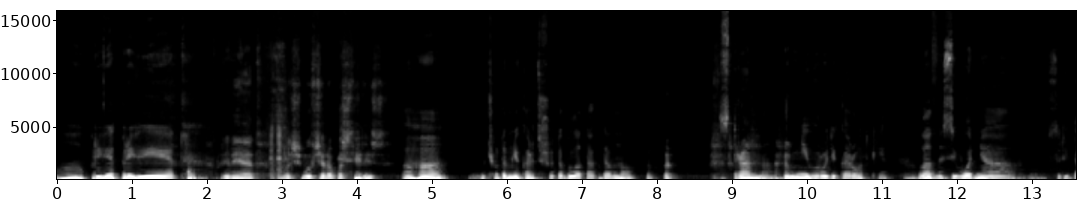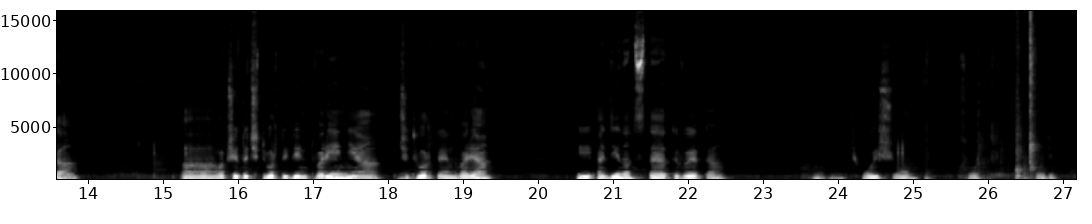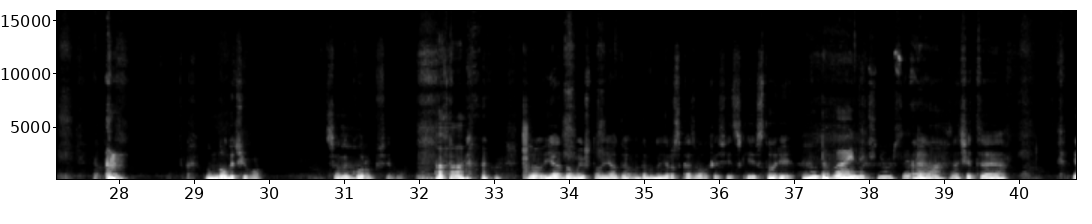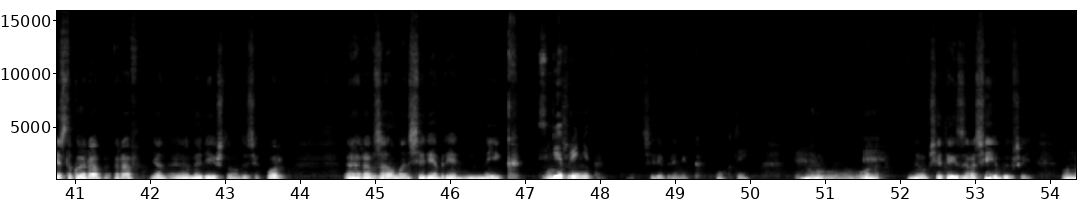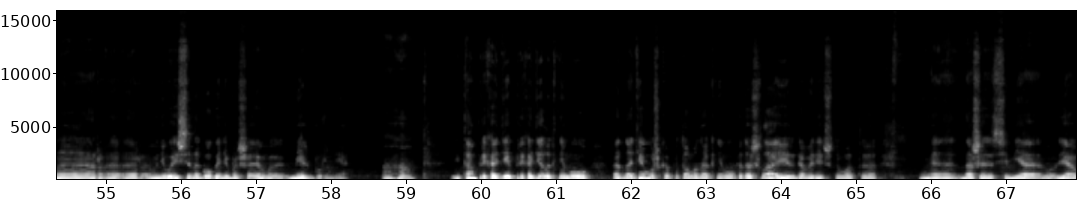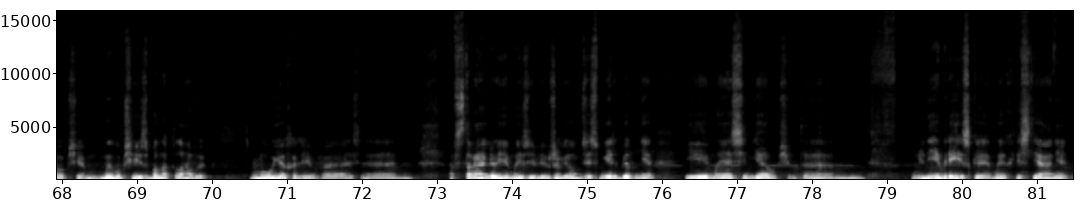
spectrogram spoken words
О, привет, привет. Привет. Значит, мы вчера постились. Ага. Почему-то мне кажется, что это было так давно. Странно. Дни вроде короткие. Ладно, сегодня среда. А, вообще-то четвертый день творения, 4 января и 11 Тевета. Мгм. Чего еще? Вот, вроде. Ну, много чего. Целый короб всего. Ага. Ну, я думаю, что я да- давно не рассказывал хасидские истории. Ну давай начнем с этого. Э, Значит, э, есть такой раб, Рав, я э, надеюсь, что он до сих пор, Рав Залман Серебряник. Он же- Серебряник. Серебряник. Ух ты. Ну, он ну, вообще-то из России бывший. Он, у него есть синагога небольшая в Мельбурне. Ага. И там приходи, приходила к нему одна девушка, потом она к нему подошла и говорит, что вот э, э, наша семья, я вообще, мы вообще из Балаклавы, мы уехали в э, э, Австралию, и мы живем здесь в Мельбурне, и моя семья, в общем-то, не еврейская, мы христиане,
